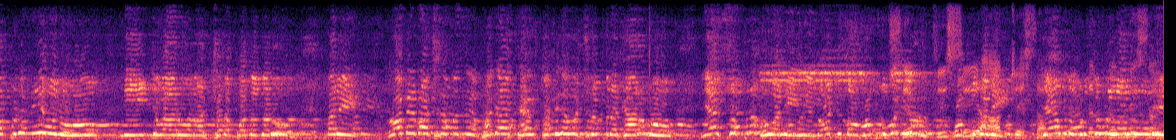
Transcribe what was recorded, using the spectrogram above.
అప్పుడు నీవును నీ ఇంటి వారు రక్షణ పొందుదురు మరి రోమి రాసిన పత్రిక పదో అధ్యాయం తొమ్మిదో వచ్చిన ప్రకారము యేసు ప్రభు అని నీ నోటితో ఒప్పుకొని ఒప్పుకొని. దేవుడు మృతుల్లో నుండి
